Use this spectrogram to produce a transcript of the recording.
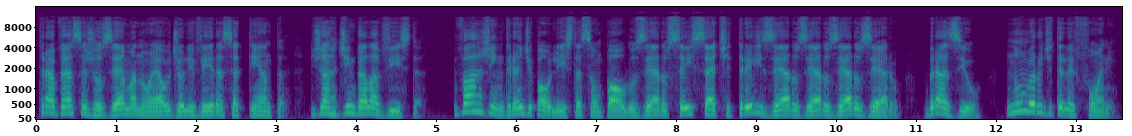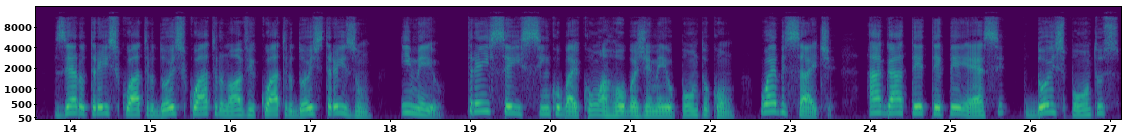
Travessa José Manuel de Oliveira 70, Jardim Bela Vista, Vargem Grande Paulista, São Paulo 06730000, Brasil. Número de telefone: 0342494231. E-mail 365baicon@gmail.com. Website https dois pontos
